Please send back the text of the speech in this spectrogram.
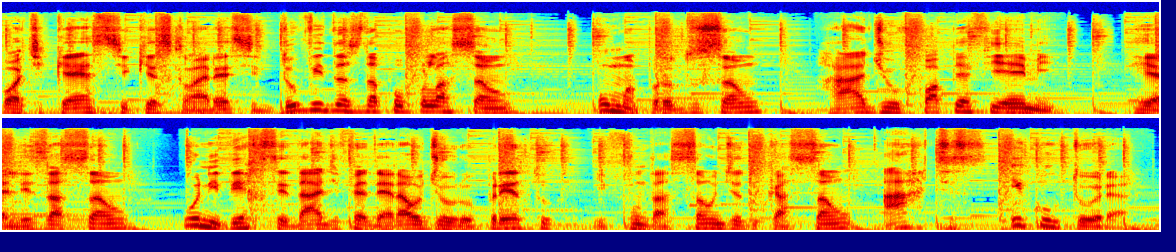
podcast que esclarece dúvidas da população. Uma produção Rádio FOP FM. Realização Universidade Federal de Ouro Preto e Fundação de Educação, Artes e Cultura.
